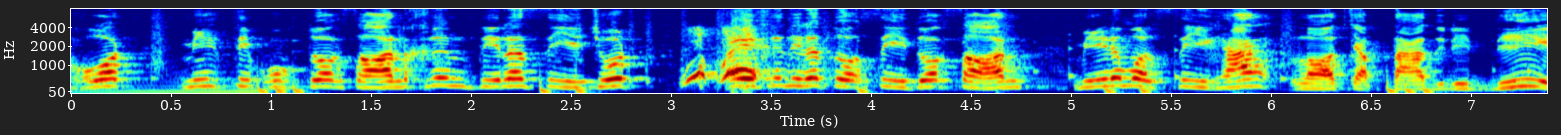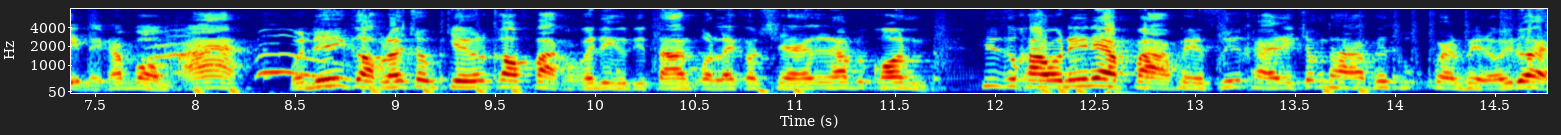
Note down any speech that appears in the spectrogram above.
โค้ดมี 16 ตัวอักษรขึ้นทีละ4ชุดไอ้ขึ้นทีละตัว 4 ตัวอักษร มีทั้งหมด 4 ครั้ง รอจับตาดูดีๆนะครับผม อะ วันนี้ก่อนแล้วชมเกมแล้วก็ฝากกดกระดิ่งกดติดตาม กดไลค์ กดแชร์ด้วยนะครับทุกคน ที่สำคัญวันนี้เนี่ย ฝากเพจซื้อขายในช่องทาง Facebook แฟนเพจเอาไว้ด้วย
